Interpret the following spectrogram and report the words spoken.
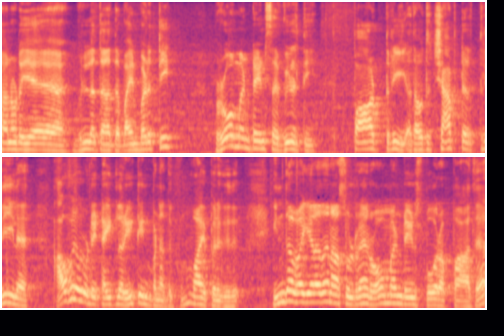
தன்னுடைய வில்லத்தனத்தை பயன்படுத்தி ரோமன் டென்ஸை வீழ்த்தி பார்ட் த்ரீ அதாவது சாப்டர் த்ரீயில் அவருடைய டைட்டில் ரீட்டைன் பண்ணதுக்கும் வாய்ப்பு இருக்குது. இந்த வகையில் தான் நான் சொல்கிறேன் ரோமன் டென்ஸ் போகிற பாதை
